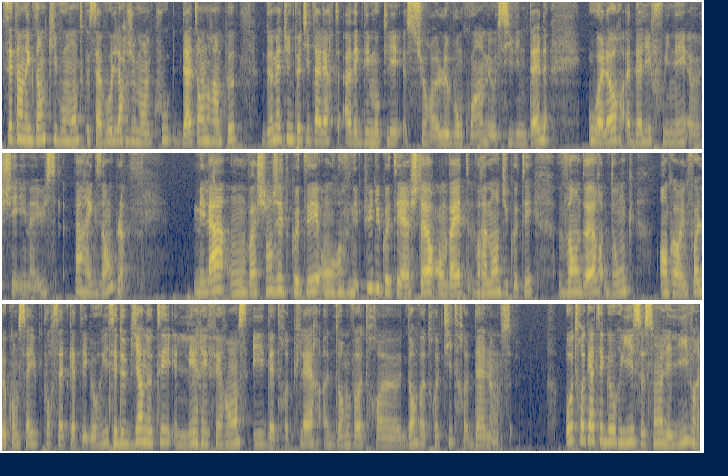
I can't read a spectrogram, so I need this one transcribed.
C'est un exemple qui vous montre que ça vaut largement le coup d'attendre un peu, de mettre une petite alerte avec des mots-clés sur Le Bon Coin, mais aussi Vinted, ou alors d'aller fouiner euh, chez Emmaüs par exemple. Mais là, on va changer de côté, on n'est plus du côté acheteur, on va être vraiment du côté vendeur. Donc, encore une fois, le conseil pour cette catégorie, c'est de bien noter les références et d'être clair dans votre, euh, titre d'annonce. Autre catégorie, ce sont les livres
